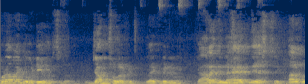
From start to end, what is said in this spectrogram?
ওরা আমাকে ওইটাই ভাবছিল জাম্প ফোলার লাইক বেরিয়ে আড়াই দিনে হায়াত নিয়ে আসছে, তারপর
